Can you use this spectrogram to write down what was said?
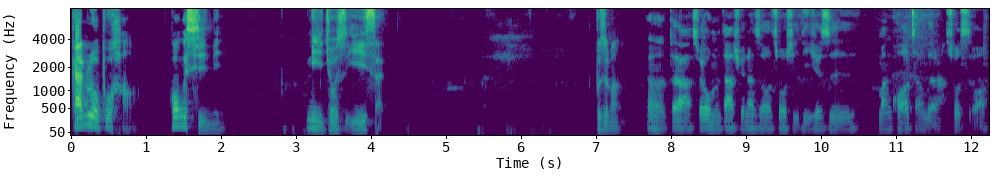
肝弱不好，恭喜你。你就是医生，不是吗？嗯，对啊，所以我们大学那时候作息的确是蛮夸张的啦，说实话。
